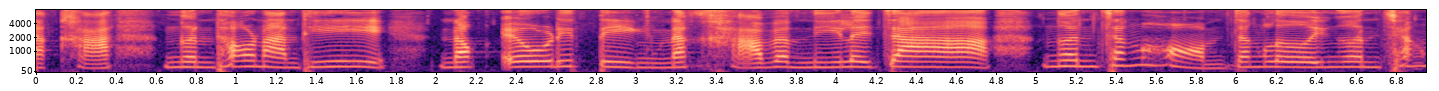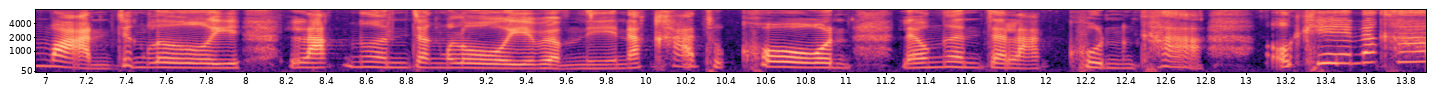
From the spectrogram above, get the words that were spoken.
นะคะ เงินเท่านั้นที่ knock everything นะคะแบบนี้เลยจ้า เงินช่างหอมจังเลย เงินช่างหวานจังเลย รักเงินจังเลยแบบนี้นะคะทุกคน แล้วเงินจะรักคุณค่ะ โอเคนะคะ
